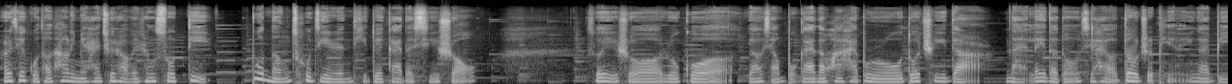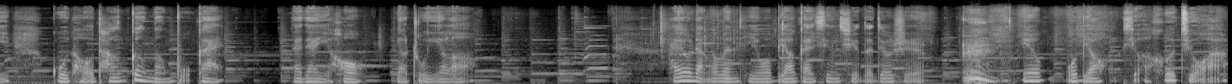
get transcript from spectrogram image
而且骨头汤里面还缺少维生素 D，不能促进人体对钙的吸收。所以说，如果要想补钙的话，还不如多吃一点儿。奶类的东西还有豆制品，应该比骨头汤更能补钙，大家以后要注意了。还有两个问题我比较感兴趣的就是，因为我比较喜欢喝酒啊，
